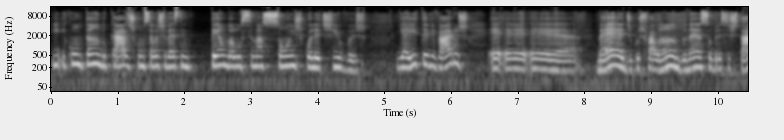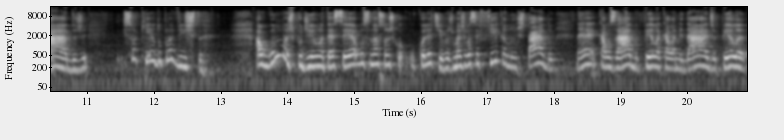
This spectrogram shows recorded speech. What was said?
E, e contando casos como se elas estivessem tendo alucinações coletivas E aí teve vários é, é, é, médicos falando né, sobre esse estado. De... Isso aqui é dupla vista. Algumas podiam até ser alucinações co coletivas, mas você fica num estado né, causado pela calamidade, pela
